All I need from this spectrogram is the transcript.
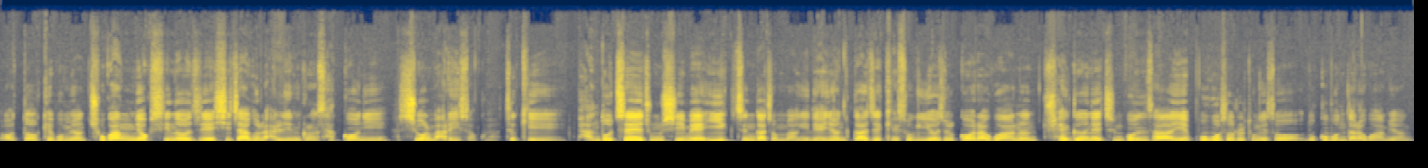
어떻게 보면 초강력 시너지의 시작을 알리는 그런 사건이 10월 말에 있었고요. 특히 반도체 중심의 이익 증가 전망이 내년까지 계속 이어질 거라고 하는 최근의 증권사의 보고서를 통해서 놓고 본다라고 하면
